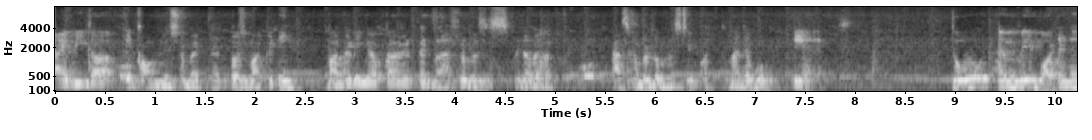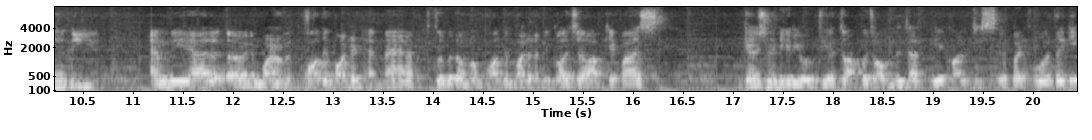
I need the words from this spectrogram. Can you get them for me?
आई uh, का एक कॉम्बिनेशन बैठता है बिकॉज़ मार्केटिंग मार्केटिंग आप कहाँ करते हैं इंटरनेशनल बिज़नेस पे ज़्यादा करते हैं एज कंपेयर डोमेस्टिक वन तो मैंने वो लिया है। तो वो एम बी इंपॉर्टेंट है या नहीं है? एम बी यार इंपॉर्टेंट बहुत इंपॉर्टेंट है मैं खुद बताऊँगा बहुत इंपॉर्टेंट है बिकॉज़ जब आपके पास ग्रेजुएशन डिग्री होती है तो आपको जॉब मिल जाती है कॉलेज से बट वो होता है कि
